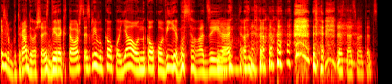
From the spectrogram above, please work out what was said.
es gribu būt radošais direktors, es gribu kaut ko jaunu, kaut ko vieglu savā dzīvē. tas tāds, tāds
